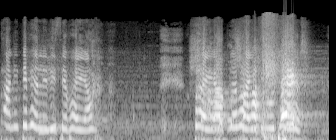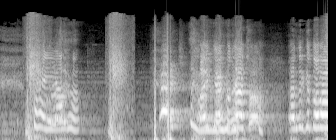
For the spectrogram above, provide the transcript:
পানিতে ফেলে দিছে ভাইয়া। ভাইয়া আপনার ভাইকে উঠে ভাইয়া। ভাই কে কোথায় আছো? এদেরকে ধরো।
